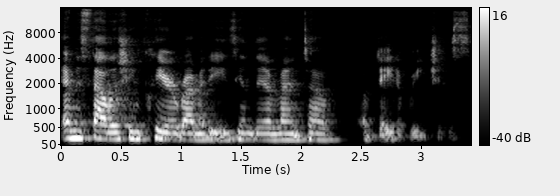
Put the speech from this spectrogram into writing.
and establishing clear remedies in the event of, of data breaches.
